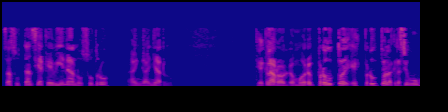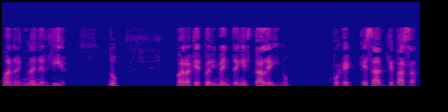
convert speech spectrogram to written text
Esa sustancia que viene a nosotros a engañarnos. Que claro, a lo mejor es producto, es producto de la creación humana, es una energía, ¿no? Para que experimenten esta ley, ¿no? Porque, ¿qué, qué pasa?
